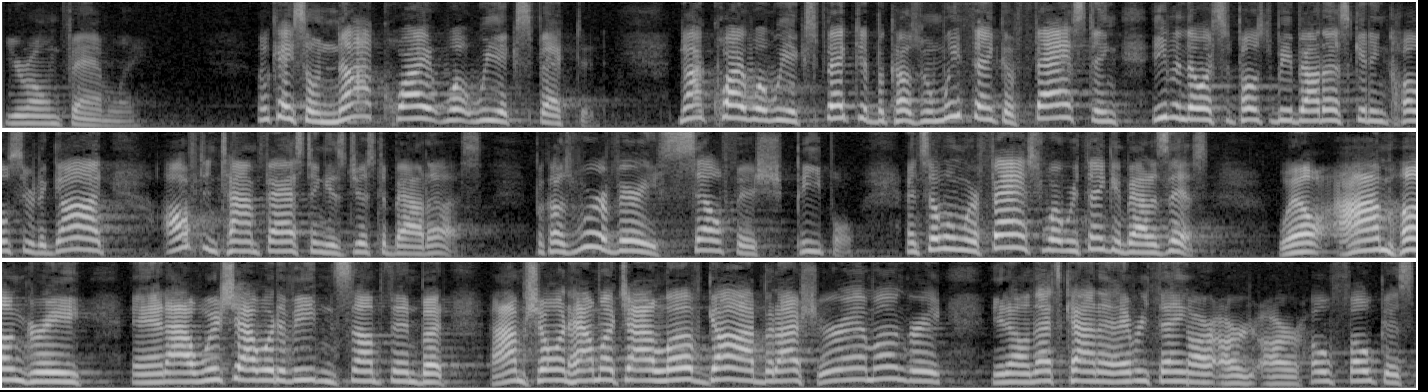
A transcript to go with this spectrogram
your own family. Okay, so not quite what we expected. Not quite what we expected because when we think of fasting, even though it's supposed to be about us getting closer to God, oftentimes fasting is just about us because we're a very selfish people. And so when we're fast, what we're thinking about is this well, I'm hungry and I wish I would have eaten something, but I'm showing how much I love God, but I sure am hungry. You know, and that's kind of everything. Our, our, our whole focus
